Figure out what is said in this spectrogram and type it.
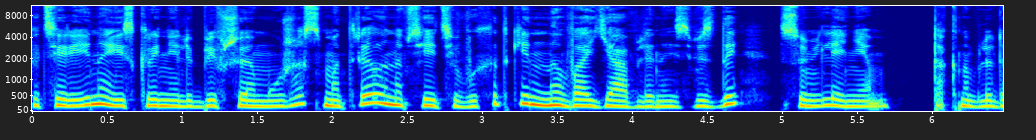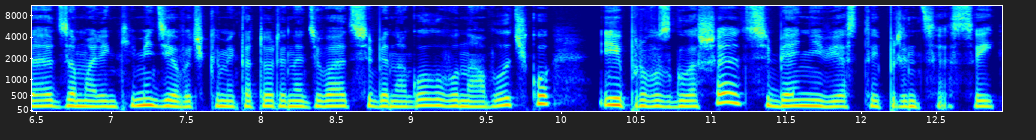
Катерина, искренне любившая мужа, смотрела на все эти выходки новоявленной звезды с умилением. Так наблюдают за маленькими девочками, которые надевают себе на голову наволочку и провозглашают себя невестой-принцессой.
